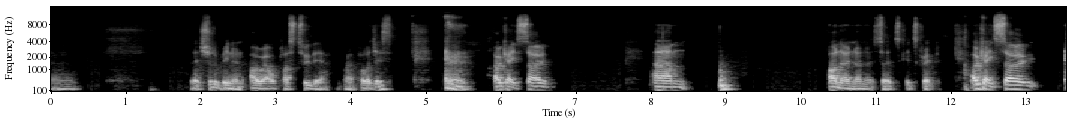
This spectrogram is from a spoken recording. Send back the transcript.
uh, that should have been an OL plus two there. My apologies. okay, so, um, oh no, no, no, so it's, it's correct. Okay, so,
